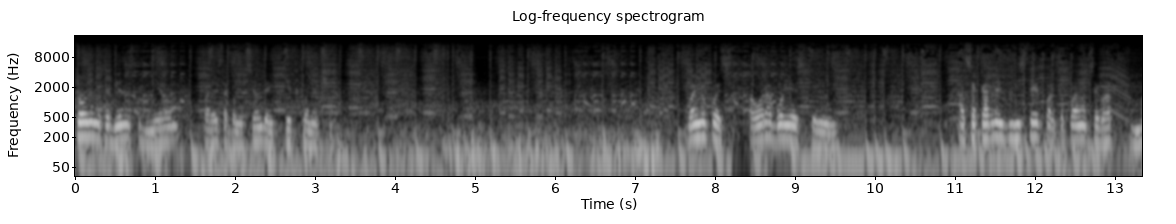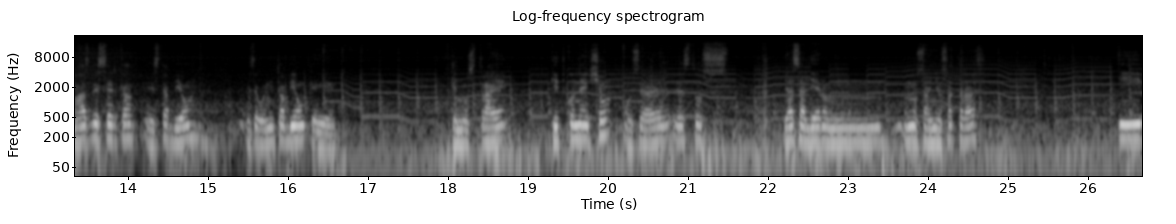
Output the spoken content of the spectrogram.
todos los aviones que vinieron para esta colección de Kit Connection. Bueno pues ahora voy a este a sacarle el blister para que puedan observar más de cerca este avión este bonito avión que que nos trae Kit Connection, o sea, estos ya salieron unos años atrás. Y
